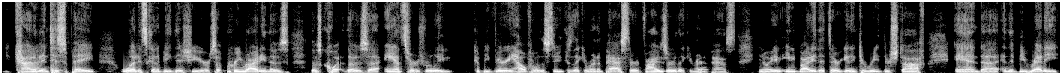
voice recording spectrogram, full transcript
you kind of anticipate what it's going to be this year. So pre-writing those those those uh, answers really could be very helpful with the student because they can run them past their advisor, they can run it past you know anybody that they're getting to read their stuff, and uh, and then be ready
